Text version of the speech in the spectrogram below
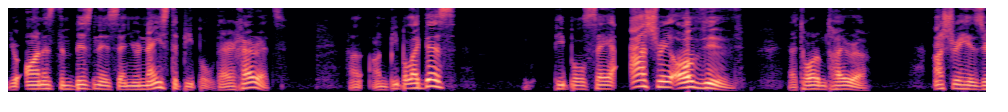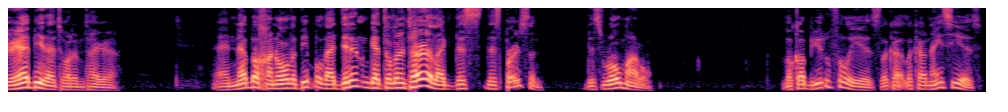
you're honest in business and you're nice to people. They're cheretz. On people like this, people say Ashrei Aviv that taught him Torah. Ashrei his Rebbe that taught him Torah. And Nebuch and all the people that didn't get to learn Torah like this this person, this role model. Look how beautiful he is. Look how look how nice he is.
